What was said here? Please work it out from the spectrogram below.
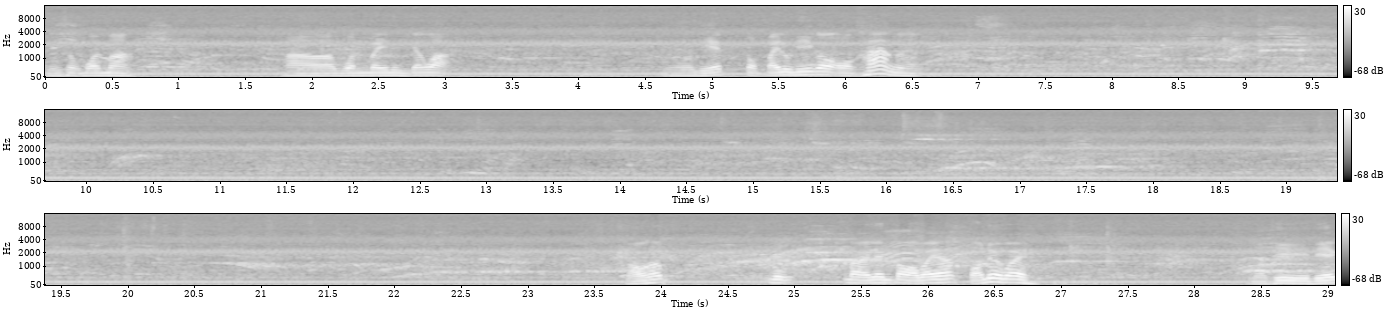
หนึ่งชกบอลมาพาวนไปหนึ่งจังหวะโอ้เด็กตบไปลูกนี้ก็ออกข้างนะ เอาครับลูกได้เล่นต่อไปครับต่อเนื่องไปมาที่เด็ก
